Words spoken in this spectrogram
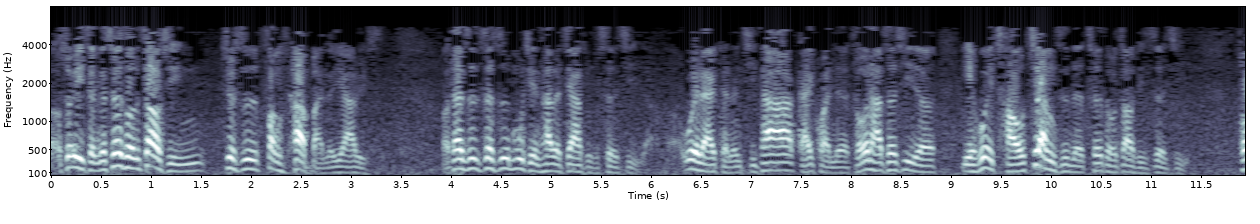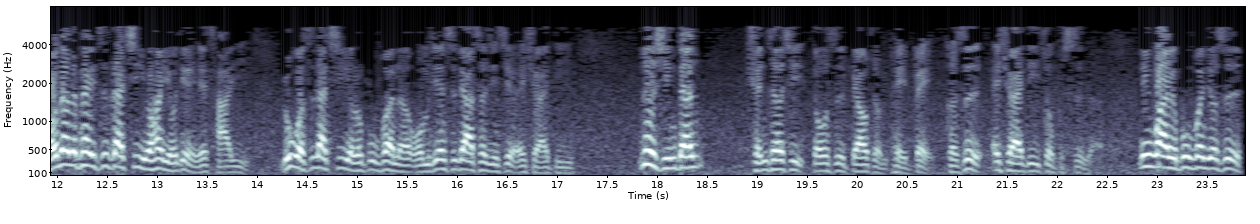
呃，所以整个车头的造型就是放大版的亚力士，啊，但是这是目前它的家族设计的，未来可能其他改款的头等车系呢，也会朝这样子的车头造型设计。头灯的配置在汽油和油电有些差异，如果是在汽油的部分呢，我们今天试驾车型是有 HID，日行灯全车系都是标准配备，可是 HID 就不是了。另外一个部分就是。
